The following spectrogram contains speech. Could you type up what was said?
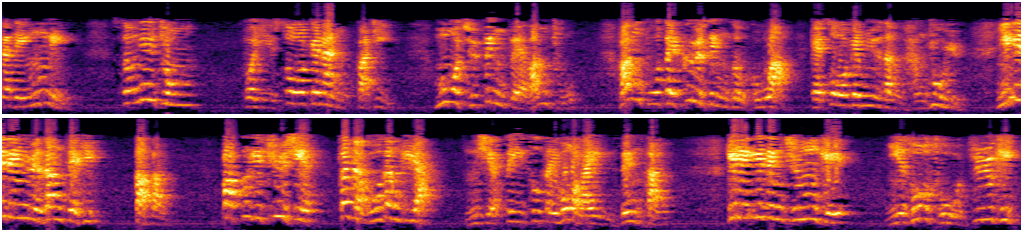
那。滚！在林里，做女中可以少给人发起，莫去兵败王主。王主在官身受苦啊，该少个女人很教育。你一定女人再去打仗。把自己曲线站在路上去呀！你先随时对我来人生，给你一定军给，你所处举给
